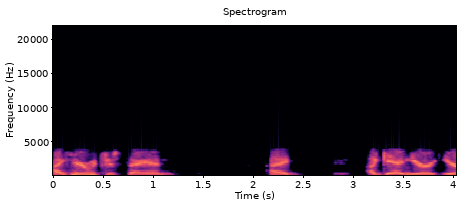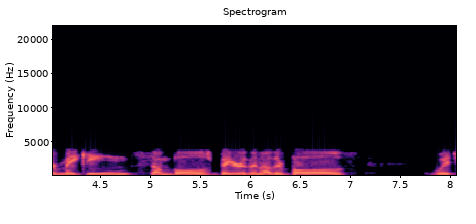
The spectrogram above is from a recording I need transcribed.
I hear what you're saying. I again, you're you're making some bowls bigger than other bowls, which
